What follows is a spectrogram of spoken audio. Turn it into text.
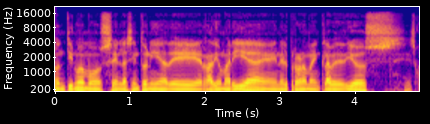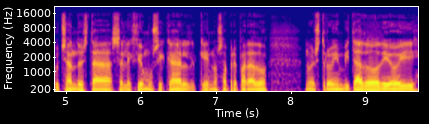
Continuamos en la sintonía de Radio María, en el programa En Clave de Dios, escuchando esta selección musical que nos ha preparado nuestro invitado de hoy,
